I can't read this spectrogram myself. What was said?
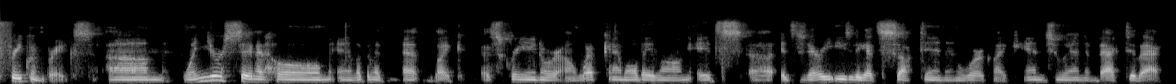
frequent breaks. Um, when you're sitting at home and looking at, at, like a screen or on webcam all day long, it's uh, it's very easy to get sucked in and work like end to end and back to back,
